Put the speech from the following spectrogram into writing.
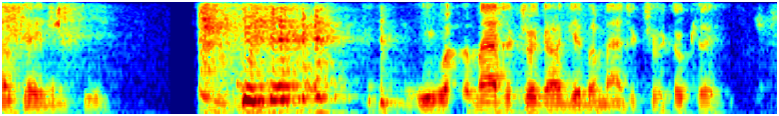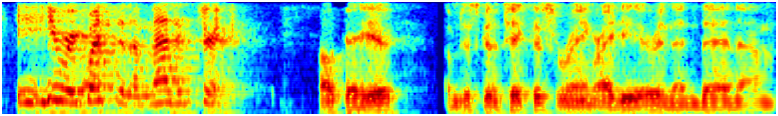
Okay, let me see. he wants a magic trick, I'll give a magic trick. Okay. He, he requested a magic trick. Okay, here I'm just going to take this ring right here, and then then um,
